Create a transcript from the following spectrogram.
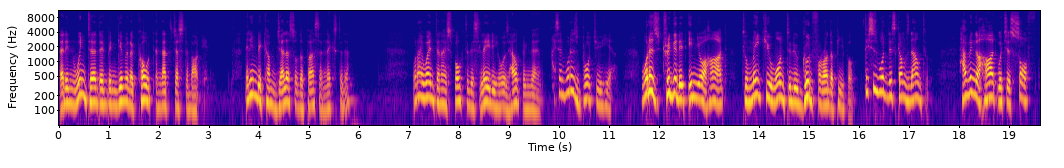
that in winter they've been given a coat and that's just about it. They didn't become jealous of the person next to them. When I went and I spoke to this lady who was helping them, I said, What has brought you here? What has triggered it in your heart to make you want to do good for other people? This is what this comes down to. Having a heart which is soft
